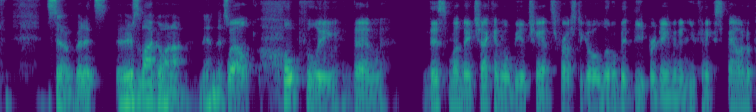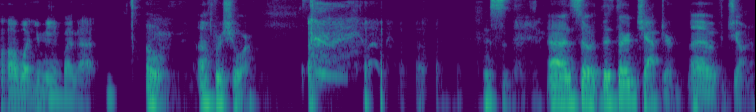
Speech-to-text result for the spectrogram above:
so, but it's there's a lot going on in this. Well, hopefully, then this Monday check-in will be a chance for us to go a little bit deeper, Damon, and you can expound upon what you mean by that. Oh, uh, for sure. uh, so, the third chapter of Jonah.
